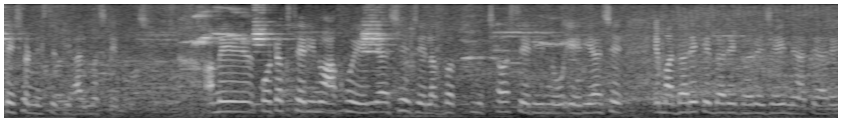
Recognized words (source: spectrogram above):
પેશન્ટની સ્થિતિ હાલમાં સ્ટેબલ છે. અમે કોટક શેરીનો આખો એરિયા છે, જે લગભગ છ શેરીનો એરિયા છે. એમાં દરેકે દરેક ઘરે જઈને અત્યારે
